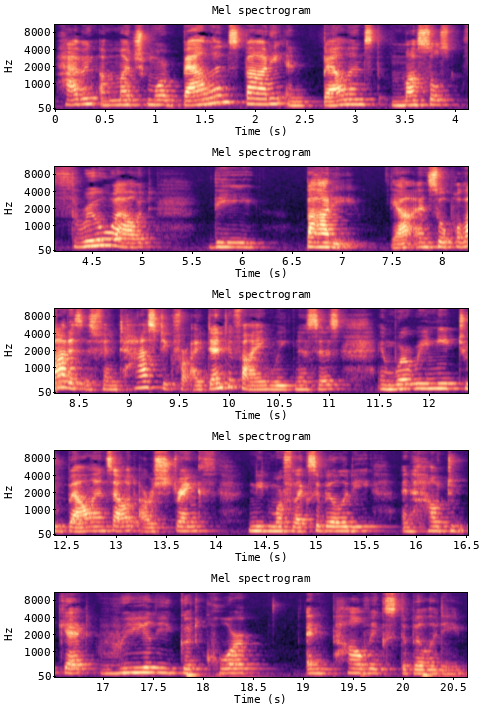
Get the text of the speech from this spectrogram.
having a much more balanced body and balanced muscles throughout the body. Yeah, and so Pilates is fantastic for identifying weaknesses and where we need to balance out our strength need more flexibility, and how to get really good core and pelvic stability.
